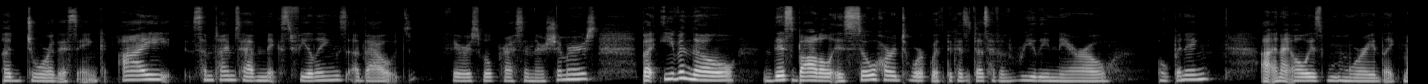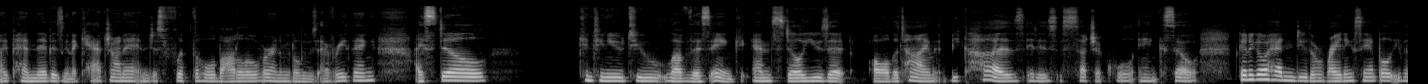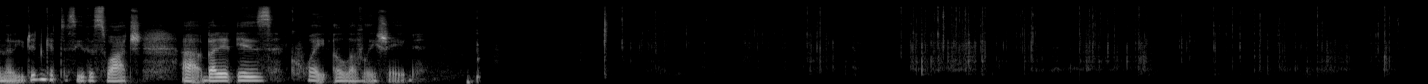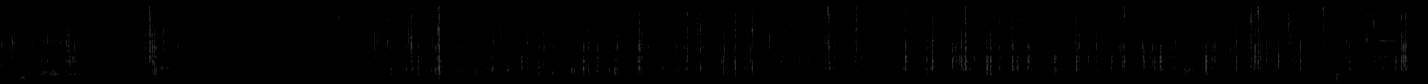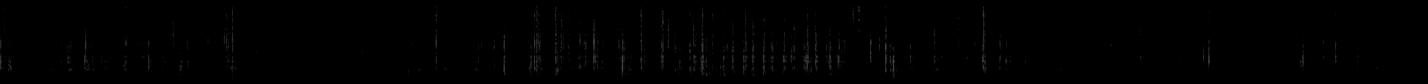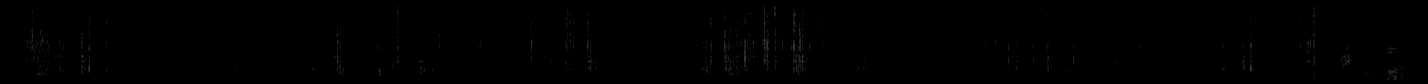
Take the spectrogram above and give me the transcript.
adore this ink. I sometimes have mixed feelings about Ferris Wheel Press in their shimmers. But even though This bottle is so hard to work with because it does have a really narrow opening. Uh, and I always am worried like my pen nib is going to catch on it and just flip the whole bottle over and I'm going to lose everything. I still continue to love this ink and still use it all the time because it is such a cool ink. So I'm going to go ahead and do the writing sample, even though you didn't get to see the swatch, uh, but it is quite a lovely shade.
